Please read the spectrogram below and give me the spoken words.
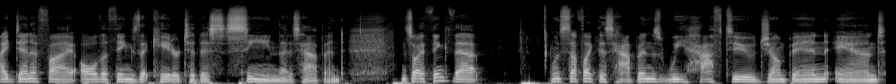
identify all the things that cater to this scene that has happened. And so I think that when stuff like this happens, we have to jump in and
